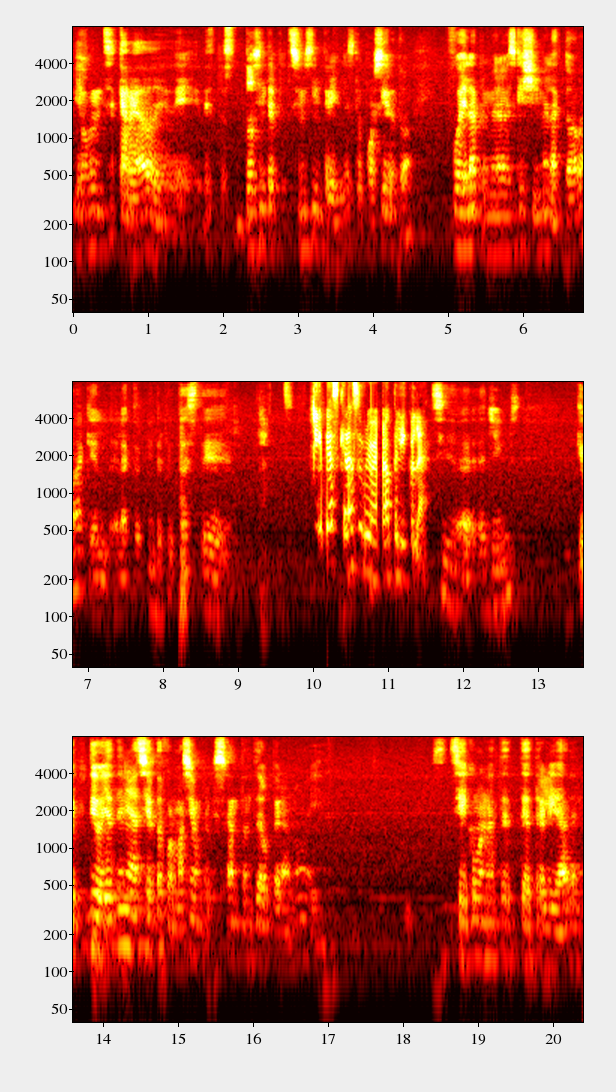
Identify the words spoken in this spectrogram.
y obviamente cargado de, de, estas dos interpretaciones increíbles que por cierto fue la primera vez que Shimmel actuaba que el, el actor que interpreta este crees que era su primera película sí a, James que digo ya tenía cierta formación porque es cantante de ópera no y sí hay como una teatralidad en,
